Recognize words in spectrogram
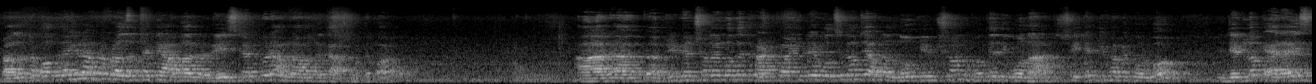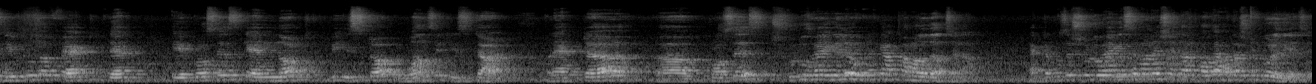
ব্রাউজারটা বন্ধ হয়ে গেলে আমরা ব্রাউজারটাকে আবার রেজিস্টার করে আমরা আমাদের কাজ করতে পারব। আর প্রিভেনশনের মধ্যে থার্ড পয়েন্টে বলছিলাম যে আমরা নো প্রিভেনশন হতে দিব না। সেটা কীভাবে করব? Deadlock arise due to the fact that a process can not be stop once it start মানে একটা প্রসেস শুরু হয়ে গেলে ওটাকে আর থামানো যাচ্ছে না। একটা প্রসেস শুরু হয়ে গেছে মানে সে তার পথে হাঁটা শুরু করে দিয়েছে।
